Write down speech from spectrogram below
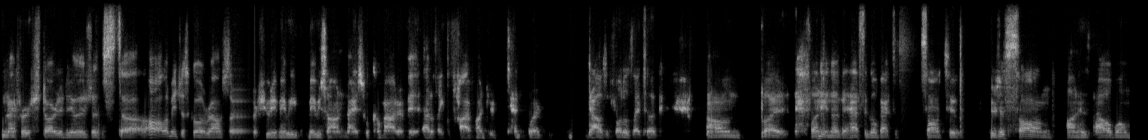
when I first started, it was just, uh, oh, let me just go around start shooting. Maybe, maybe something nice will come out of it. Out of like the 500, 10,000 photos I took. Um, but funny enough, it has to go back to San too. There's a song on his album.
